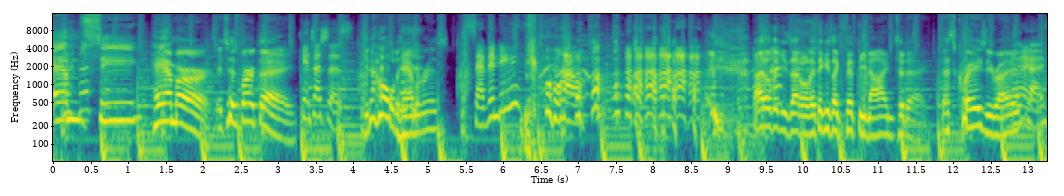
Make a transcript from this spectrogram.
MC Hammer. It's his birthday. Can't touch this. You know how old Hammer is? 70? wow. I don't think he's that old. I think he's like 59 today. That's crazy, right? Okay.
